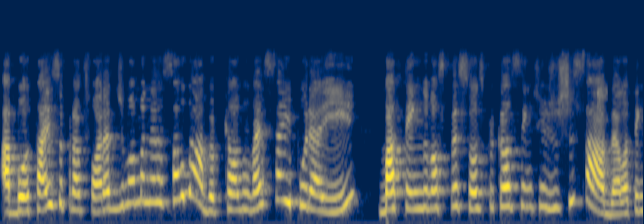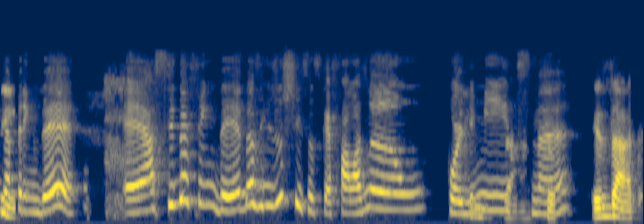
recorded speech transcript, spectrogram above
a botar isso para fora de uma maneira saudável, porque ela não vai sair por aí batendo nas pessoas porque ela se sente injustiçada. Ela tem que Sim. aprender é, a se defender das injustiças, que é falar não, pôr limites, Exato. né? Exato.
